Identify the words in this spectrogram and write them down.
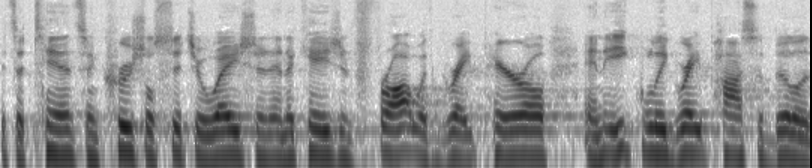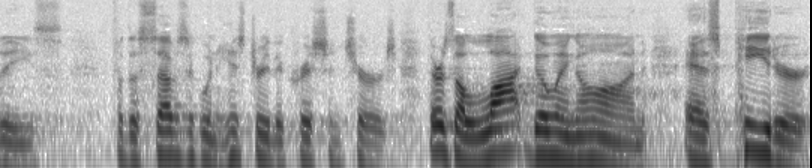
it's a tense and crucial situation, an occasion fraught with great peril and equally great possibilities for the subsequent history of the Christian church. There's a lot going on as Peter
